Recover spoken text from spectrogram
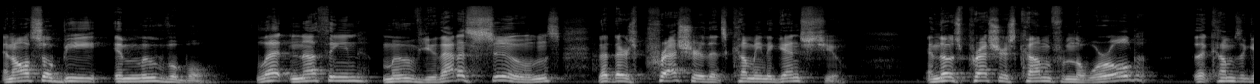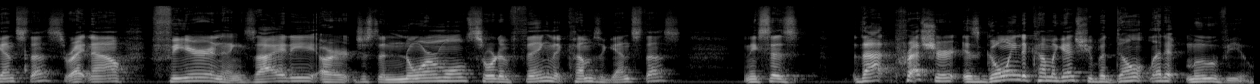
And also be immovable. Let nothing move you. That assumes that there's pressure that's coming against you. And those pressures come from the world that comes against us. Right now, fear and anxiety are just a normal sort of thing that comes against us. And he says, that pressure is going to come against you, but don't let it move you.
